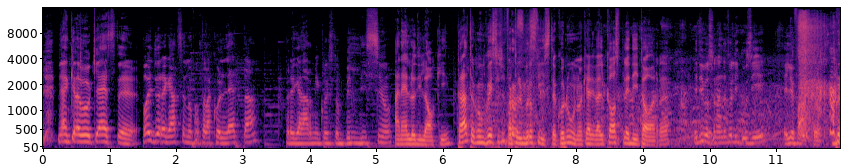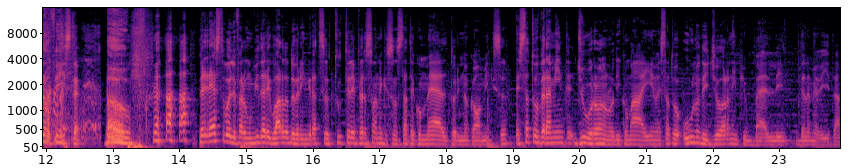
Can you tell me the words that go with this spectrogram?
Neanche l'avevo chieste. Poi due ragazze hanno fatto la colletta per regalarmi questo bellissimo anello di Loki. Tra l'altro con questo ci ho fatto il brofist con uno che aveva il cosplay di Thor. E tipo sono andato lì così e gli ho fatto brofist. Boom. per il resto voglio fare un video a riguardo dove ringrazio tutte le persone che sono state con me al Torino Comics. È stato veramente, giuro, non lo dico mai, ma è stato uno dei giorni più belli della mia vita.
